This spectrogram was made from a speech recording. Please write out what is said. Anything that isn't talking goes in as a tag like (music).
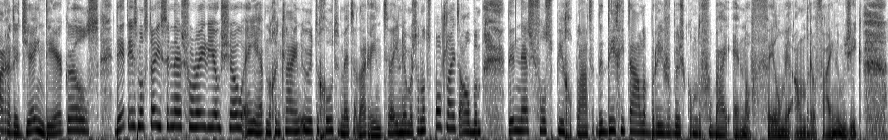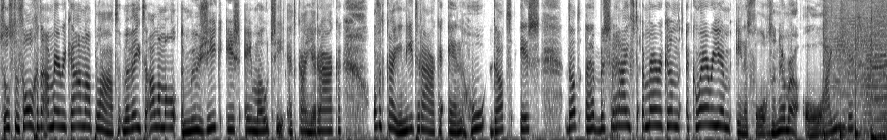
waren de Jane Deere Girls. Dit is nog steeds de Nashville Radio Show en je hebt nog een klein uur te goed met daarin twee nummers van het Spotlight album, de Nashville Spiegelplaat, de digitale brievenbus komt er voorbij en nog veel meer andere fijne muziek. Zoals de volgende Americana plaat. We weten allemaal, muziek is emotie. Het kan je raken of het kan je niet raken. En hoe dat is, dat eh, beschrijft American Aquarium in het volgende nummer. Oh, I Need It.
